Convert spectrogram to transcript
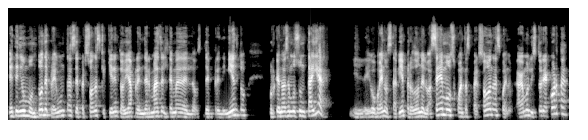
he tenido un montón de preguntas de personas que quieren todavía aprender más del tema de, los, de emprendimiento, ¿por qué no hacemos un taller? Y le digo, bueno, está bien, pero ¿dónde lo hacemos? ¿Cuántas personas? Bueno, hagamos la historia corta.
